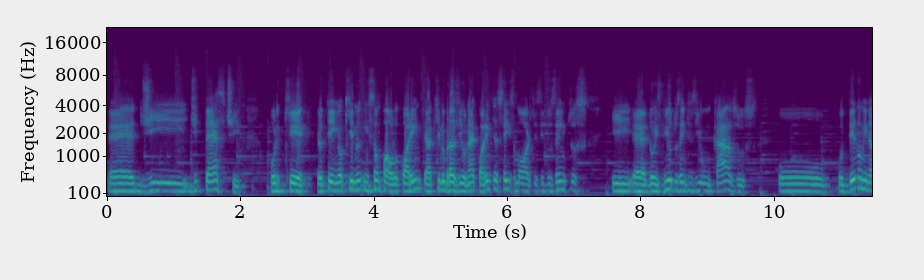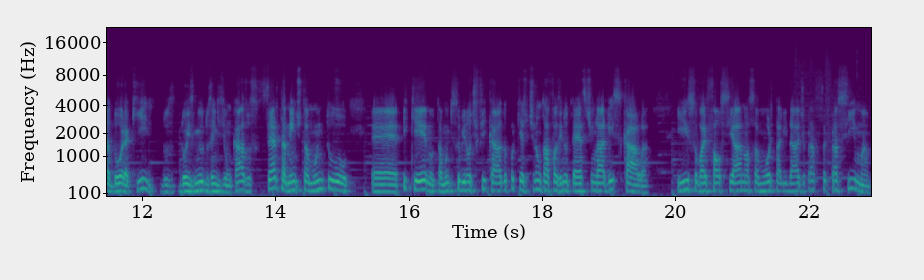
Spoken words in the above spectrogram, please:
é, de, de teste porque eu tenho aqui no, em São Paulo, 40, aqui no Brasil, né, 46 mortes e 200 e é, 2.201 casos, o, o, denominador aqui dos 2.201 casos certamente está muito é, pequeno, está muito subnotificado, porque a gente não está fazendo teste em larga escala. E isso vai falsear nossa mortalidade para cima.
